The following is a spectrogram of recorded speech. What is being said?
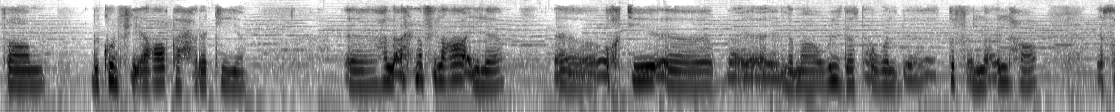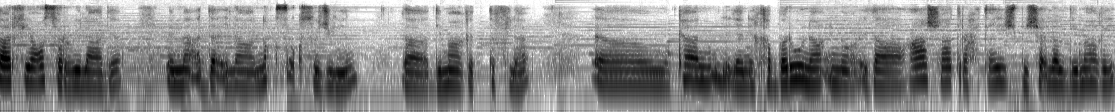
فبكون في إعاقة حركية. هلأ إحنا في العائلة أختي لما ولدت أول طفل لإلها صار في عسر ولادة مما أدى إلى نقص أكسجين لدماغ الطفلة. وكان يعني خبرونا إنه إذا عاشت رح تعيش بشلل دماغي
